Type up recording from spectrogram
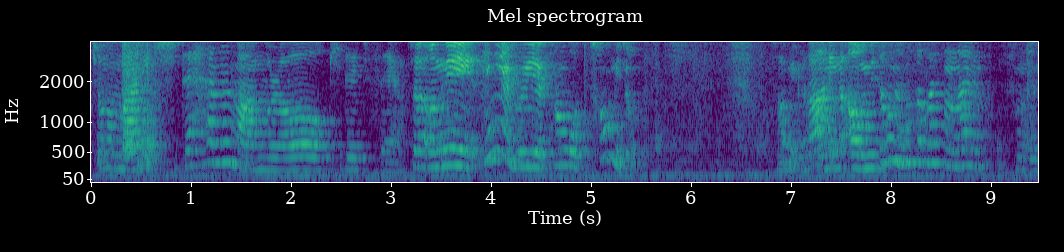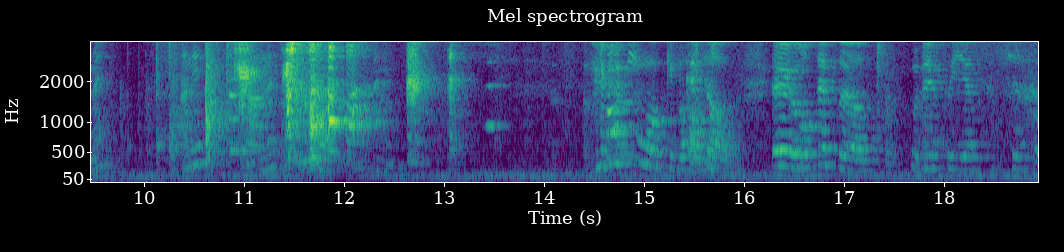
좀 많이 기대하는 마음으로 기대해 주세요. 저 언니 생일 V앱 한 거 처음이죠? 처음인가? 아닌가? 아 언니 저번에 혼자서 했었나? 작년에? 아니 특별히 안 했어요. 처음인 것 같기도 하고. 그쵸? 네, 어땠어요? 우리 V앱 같이 해서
